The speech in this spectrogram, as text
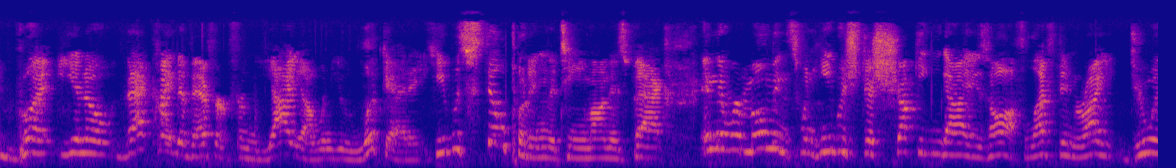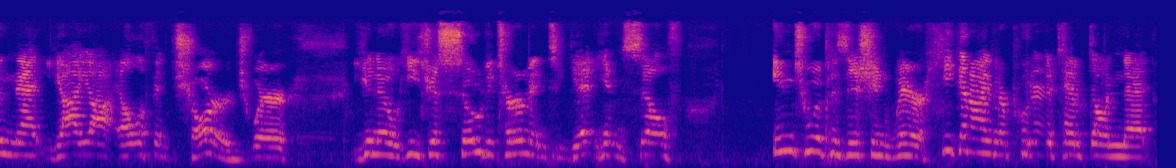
but you know that kind of effort from Yaya, when you look at it, he was still putting the team on his back, and there were moments when he was just shucking guys off left and right, doing that Yaya elephant charge, where you know he's just so determined to get himself into a position where he can either put an attempt on net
